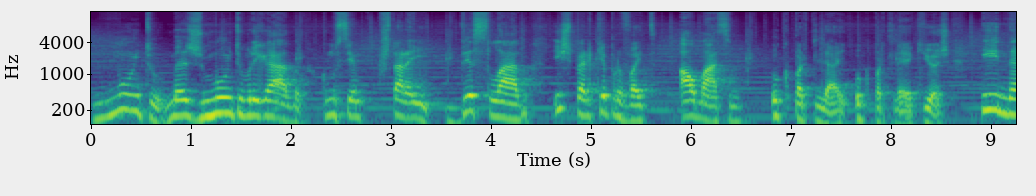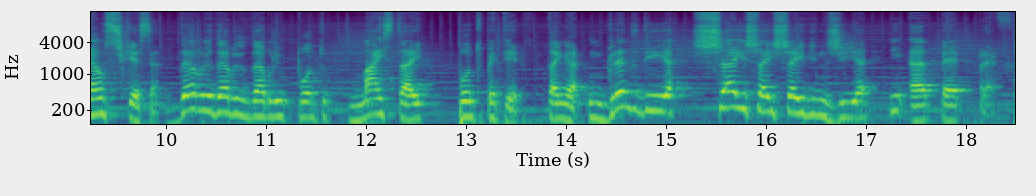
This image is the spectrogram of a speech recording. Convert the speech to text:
Muito, mas muito obrigado, como sempre, por estar aí desse lado e espero que aproveite ao máximo o que partilhei, o que partilhei aqui hoje. E não se esqueça, www.mystay.pt. Tenha um grande dia, cheio, cheio, cheio de energia e até breve.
